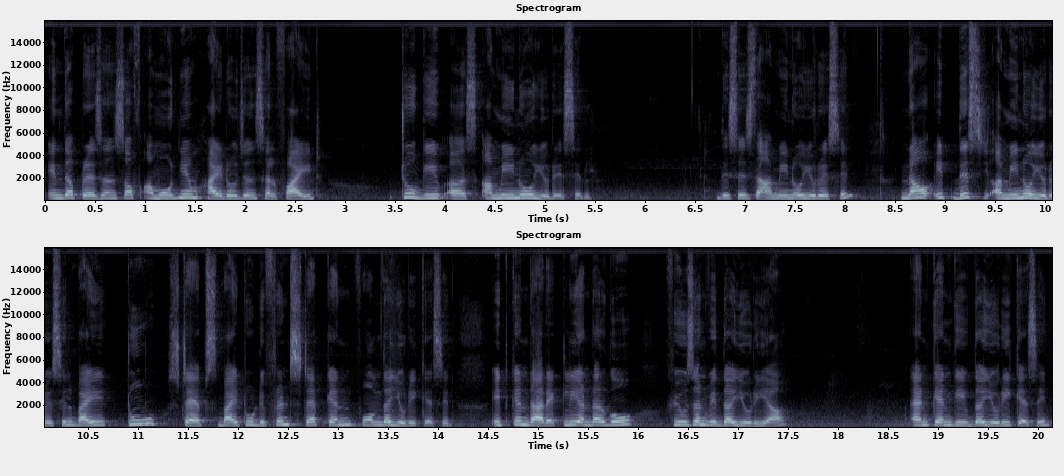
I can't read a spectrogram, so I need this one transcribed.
in the presence of ammonium hydrogen sulfide to give us amino uracil. This is the amino uracil. Now, it this amino uracil by two steps by two different step can form the uric acid. It can directly undergo fusion with the urea and can give the uric acid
